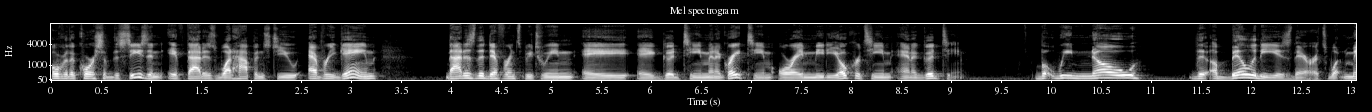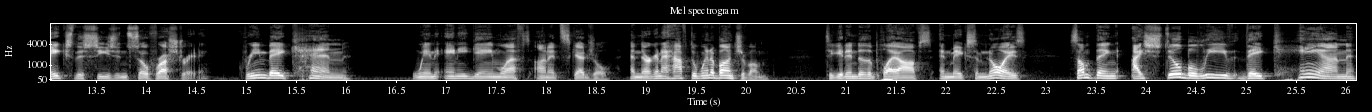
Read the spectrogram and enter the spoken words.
over the course of the season, if that is what happens to you every game, that is the difference between a, a good team and a great team, or a mediocre team and a good team. But we know the ability is there. It's what makes this season so frustrating. Green Bay can win any game left on its schedule, and they're going to have to win a bunch of them to get into the playoffs and make some noise. Something I still believe they can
